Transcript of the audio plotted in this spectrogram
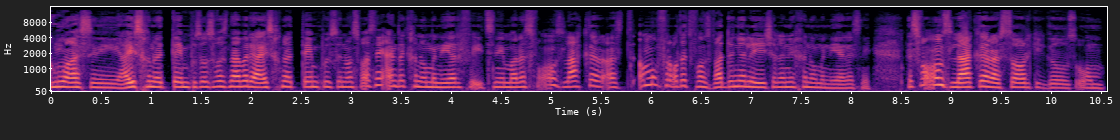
Gumas en die huisgenoot tempos. Ons was nou by die huisgenoot tempos en ons was nie eintlik genomineer vir iets nie, maar dit is vir ons lekker as almal vra altyd vir ons, wat doen julle hier as julle nie genomineer is nie. Dis vir ons lekker as Saartjie Girls om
